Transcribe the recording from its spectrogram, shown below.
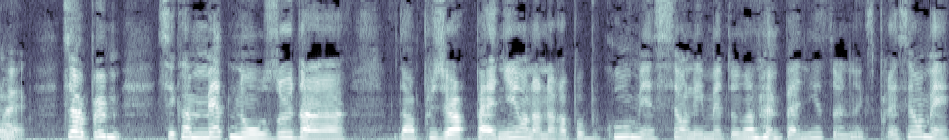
Ouais. un peu, c'est comme mettre nos œufs dans, dans plusieurs paniers. On n'en aura pas beaucoup, mais si on les met tous dans le même panier, c'est une expression, mais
